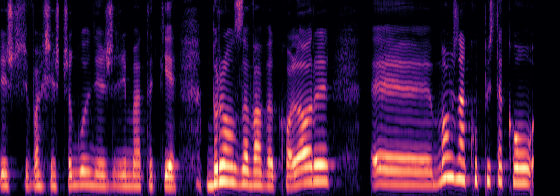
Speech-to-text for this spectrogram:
jeśli właśnie szczególnie jeżeli ma takie brązowawe kolory, yy, można kupić taką yy,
